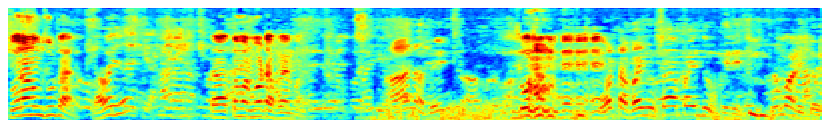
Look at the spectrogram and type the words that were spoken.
ચોરાણું છૂટા. તમારા મોટા ભાઈમાં હા ચોરાણું. મોટા ભાઈ નું સા પાઈ દઉં કરી? સંભાળી દઉં.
